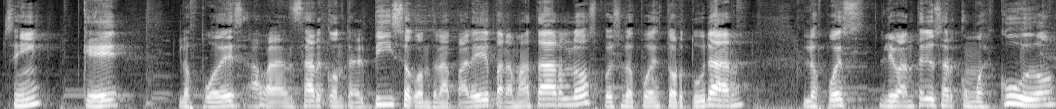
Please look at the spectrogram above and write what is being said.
¿sí? Que los puedes abalanzar contra el piso, contra la pared para matarlos, por eso los puedes torturar. Los puedes levantar y usar como escudo.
